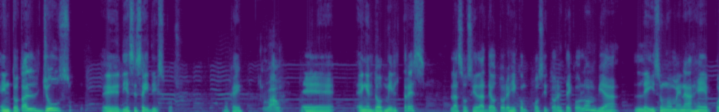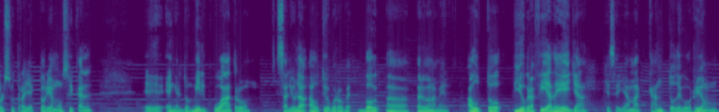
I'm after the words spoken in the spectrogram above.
en total, Jules, 16 eh, discos. ¿Ok? Wow. Eh, en el 2003, la Sociedad de Autores y Compositores de Colombia le hizo un homenaje por su trayectoria musical. en el 2004 salió la uh, perdóname, autobiografía de ella que se llama Canto de Gorrión.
